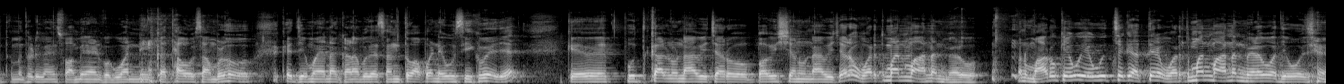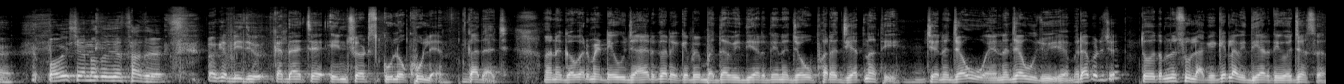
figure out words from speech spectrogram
તમે થોડી ઘણી સ્વામિનારાયણ ભગવાનની કથાઓ સાંભળો કે જેમાં એના ઘણા બધા સંતો આપણને એવું શીખવે છે કે ભૂતકાળનું ના વિચારો, ભવિષ્યનું ના વિચારો, વર્તમાનમાં આનંદ મેળવો. અને મારું કહેવું એવું જ છે કે અત્યારે વર્તમાનમાં આનંદ મેળવવા જેવો છે. ભવિષ્યનું તો જે થશે. ઓકે, બીજું, કદાચ ઇનશોર્ટ સ્કૂલો ખુલે, કદાચ. અને ગવર્મેન્ટ એવું જાહેર કરે કે ભાઈ બધા વિદ્યાર્થીને જવું ફરજિયાત નથી. જેને જવું હોય એને જવું જોઈએ. બરાબર છે? તો તમને શું લાગે? કેટલા વિદ્યાર્થીઓ જશે?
